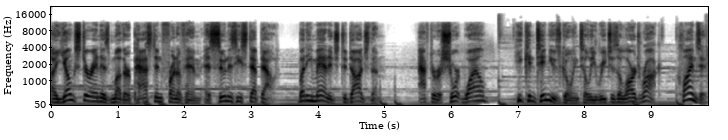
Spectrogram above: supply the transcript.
A youngster and his mother passed in front of him as soon as he stepped out, but he managed to dodge them. After a short while, he continues going till he reaches a large rock, climbs it,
